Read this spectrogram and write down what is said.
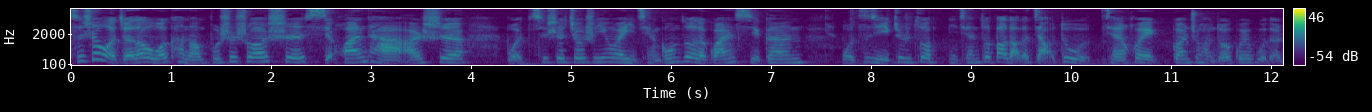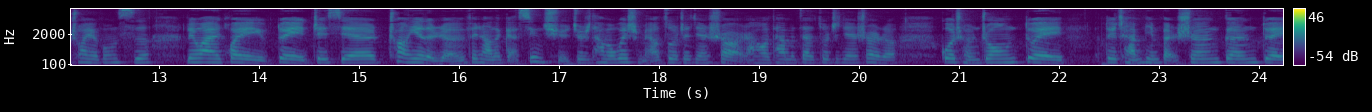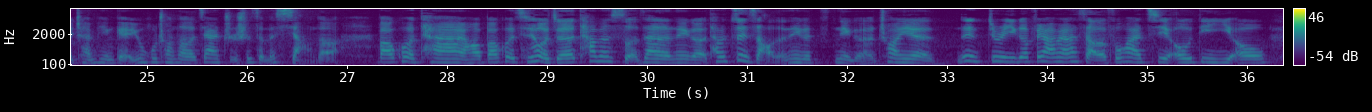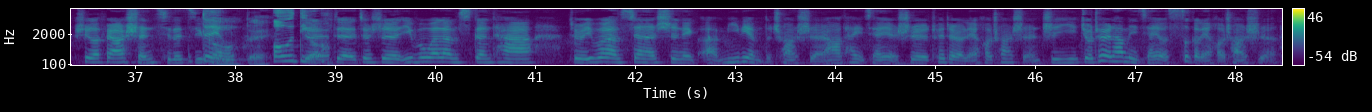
其实我觉得我可能不是说是喜欢他，而是。我其实就是因为以前工作的关系，跟我自己就是做以前做报道的角度，以前会关注很多硅谷的创业公司，另外会对这些创业的人非常的感兴趣，就是他们为什么要做这件事儿，然后他们在做这件事儿的过程中，对对产品本身跟对产品给用户创造的价值是怎么想的。包括他，然后包括其实我觉得他们所在的那个，他们最早的那个那个创业，那就是一个非常非常小的孵化器 ODEO，是一个非常神奇的机构。对，ODEO，对，就是 Evan Williams 跟他，就是 Evan Williams 现在是那个呃 Medium 的创始人，然后他以前也是 Twitter 联合创始人之一。就 Twitter 他们以前有四个联合创始人，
